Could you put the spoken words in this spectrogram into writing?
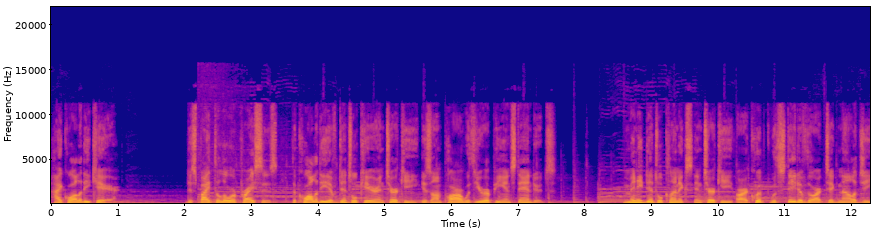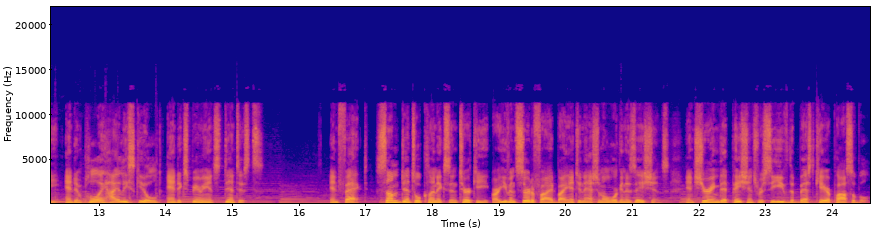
High quality care. Despite the lower prices, the quality of dental care in Turkey is on par with European standards. Many dental clinics in Turkey are equipped with state of the art technology and employ highly skilled and experienced dentists. In fact, some dental clinics in Turkey are even certified by international organizations, ensuring that patients receive the best care possible.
